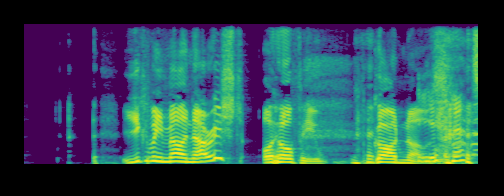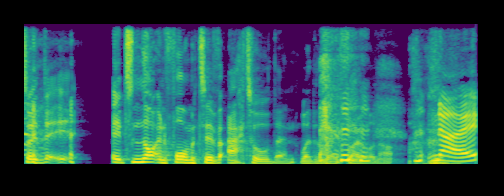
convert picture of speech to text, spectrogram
you can be malnourished or healthy. God knows. yeah, So th- it, it's not informative at all then whether they float or not. no.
